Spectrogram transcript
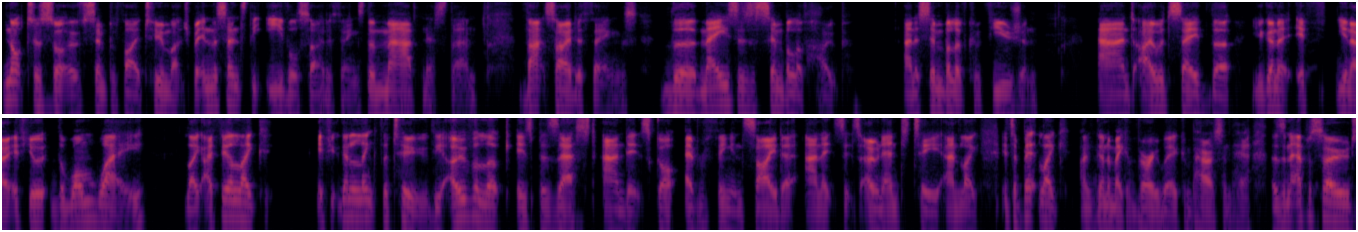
not to sort of simplify it too much, but in the sense the evil side of things, the madness, then that side of things, the maze is a symbol of hope and a symbol of confusion. And I would say that you're gonna, if you know, if you're the one way, like I feel like if you're going to link the two, the Overlook is possessed and it's got everything inside it and it's its own entity. And like, it's a bit like, I'm going to make a very weird comparison here. There's an episode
